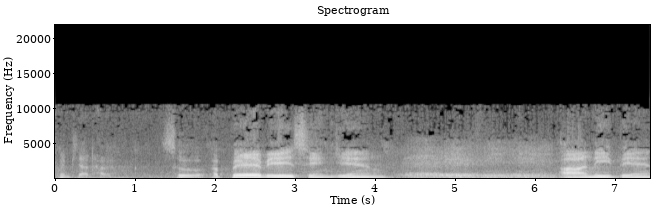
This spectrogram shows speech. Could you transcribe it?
ဖွင့်ပြထားတယ်ဆိုအပယ်ဘေးဆင်ခြင်းအာနိသင်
